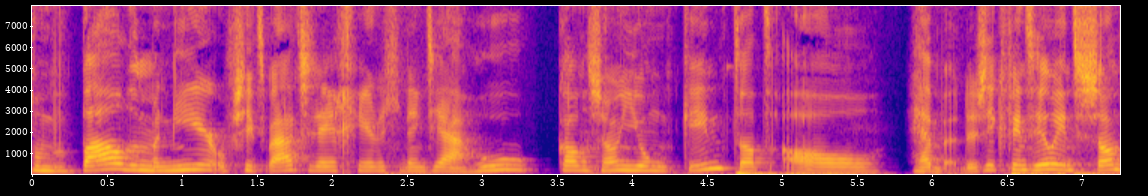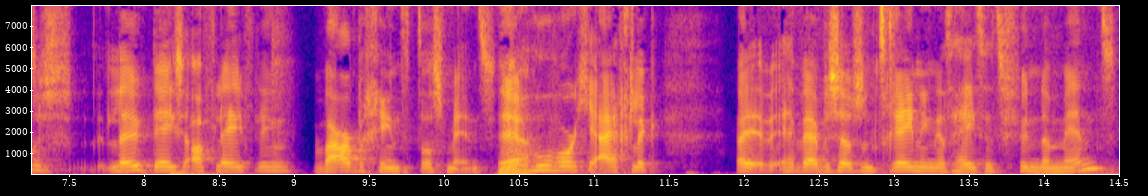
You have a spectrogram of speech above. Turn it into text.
een bepaalde manier op situaties reageer dat je denkt, ja, hoe kan zo'n jong kind dat al hebben? Dus ik vind het heel interessant, dus leuk deze aflevering, waar begint het als mens? Hè? Ja. Hoe word je eigenlijk, wij, we hebben zelfs een training dat heet het fundament,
